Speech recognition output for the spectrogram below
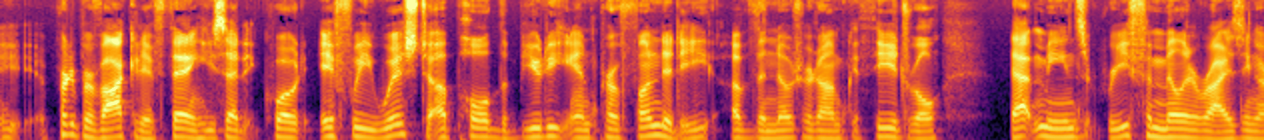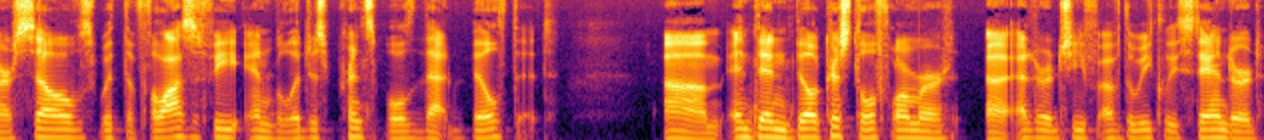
a pretty provocative thing. He said, "quote If we wish to uphold the beauty and profundity of the Notre Dame Cathedral." That means refamiliarizing ourselves with the philosophy and religious principles that built it. Um, and then Bill Kristol, former uh, editor in chief of the Weekly Standard,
